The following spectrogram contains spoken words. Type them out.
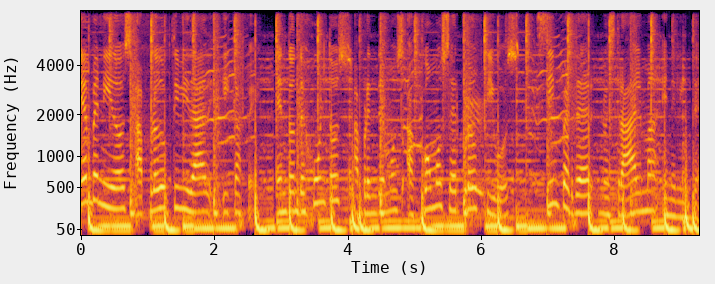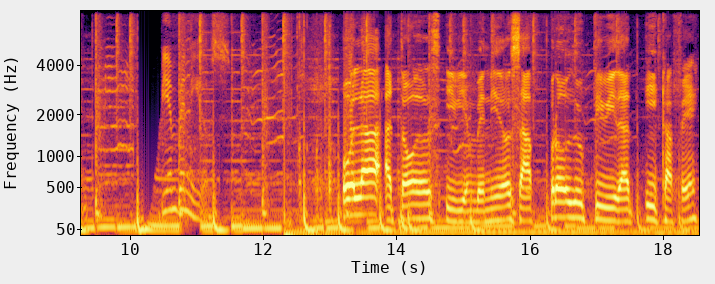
Bienvenidos a Productividad y Café, en donde juntos aprendemos a cómo ser productivos sin perder nuestra alma en el intento. Bienvenidos. Hola a todos y bienvenidos a Productividad y Café,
